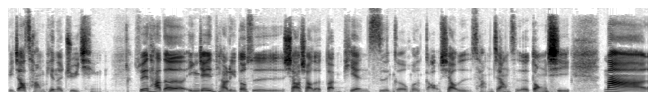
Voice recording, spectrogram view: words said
比较长篇的剧情，所以它的阴间条例都是小小的短篇四格或者搞笑日常这样子的东西。那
